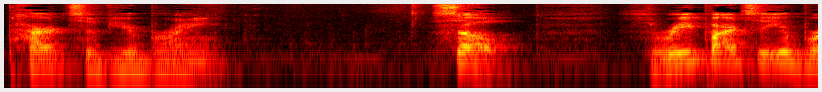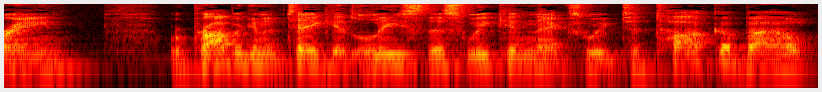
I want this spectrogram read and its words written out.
parts of your brain. So, three parts of your brain we're probably going to take at least this week and next week to talk about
